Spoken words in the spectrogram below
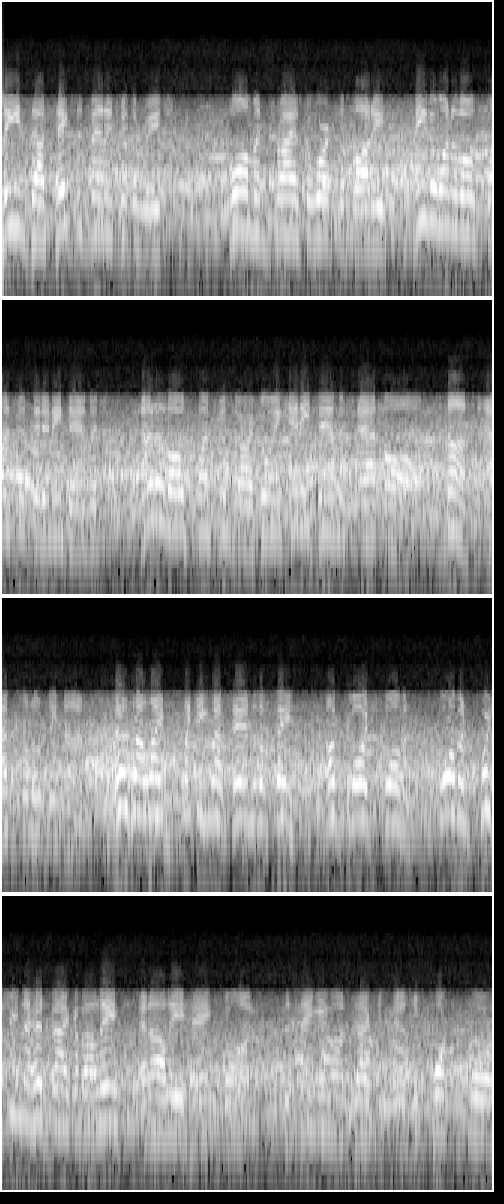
leans out, takes advantage of the reach. Foreman tries to work the body. Neither one of those punches did any damage. None of those punches are doing any damage at all. None, absolutely none. There's a light flicking left hand to the face of George Foreman. Foreman pushing the head back of Ali, and Ali hangs on. This hanging on tactic is important for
